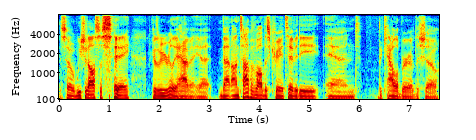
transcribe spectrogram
so we should also say because we really haven't yet that on top of all this creativity and the caliber of the show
